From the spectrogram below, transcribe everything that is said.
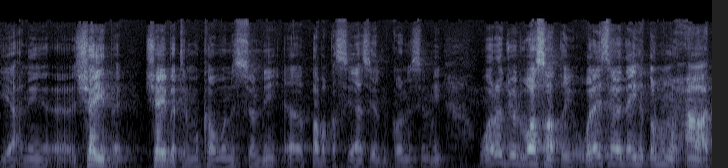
يعني شيبة شيبة المكون السني الطبقة السياسية المكون السني ورجل وسطي وليس لديه طموحات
